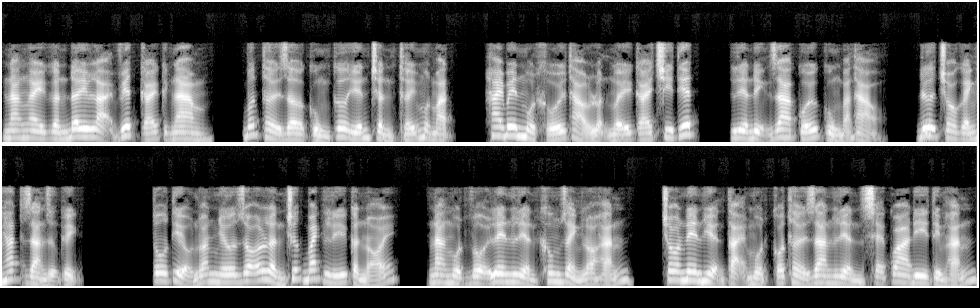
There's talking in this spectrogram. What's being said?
Nàng ngày gần đây lại viết cái kịch nam, bất thời giờ cùng cơ hiến trần thấy một mặt, hai bên một khối thảo luận mấy cái chi tiết, liền định ra cuối cùng bản thảo, đưa cho gánh hát giàn dựng kịch. Tô Tiểu Loan nhớ rõ lần trước Bách Lý Cần nói, nàng một vội lên liền không rảnh lo hắn, cho nên hiện tại một có thời gian liền sẽ qua đi tìm hắn.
